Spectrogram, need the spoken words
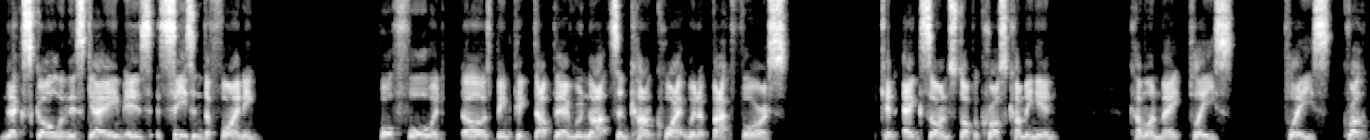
Next goal in this game is season defining. Ball forward. Oh, it's been picked up there. Runatson can't quite win it back for us. Can Exxon stop a cross coming in? Come on, mate. Please. Please. Oh,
